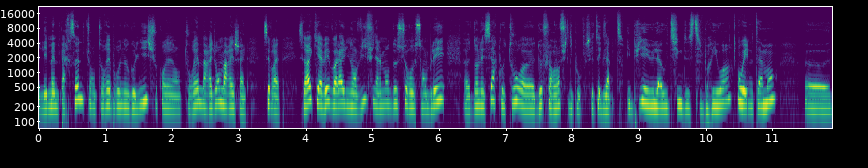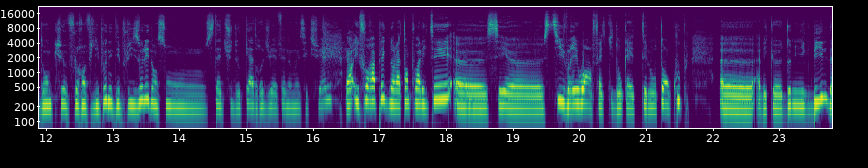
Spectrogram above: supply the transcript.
les mêmes personnes qui entouraient Bruno Gollnisch ou qui entouraient Marion Maréchal. C'est vrai. C'est vrai qu'il y avait voilà, une envie finalement de se ressembler dans les cercles autour de Florian Philippot. C'est exact. Et puis il y a eu l'outing de Steve Briouat, notamment. Euh, donc Florent Philippot n'était plus isolé dans son statut de cadre du FN homosexuel. Alors il faut rappeler que dans la temporalité, euh, c'est euh, Steve Briouat en fait qui donc a été longtemps en couple avec Dominique Bild.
